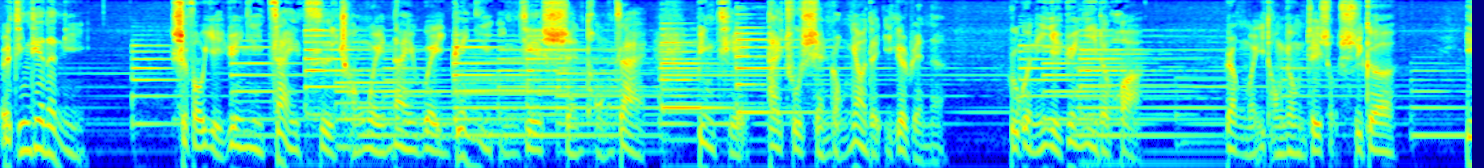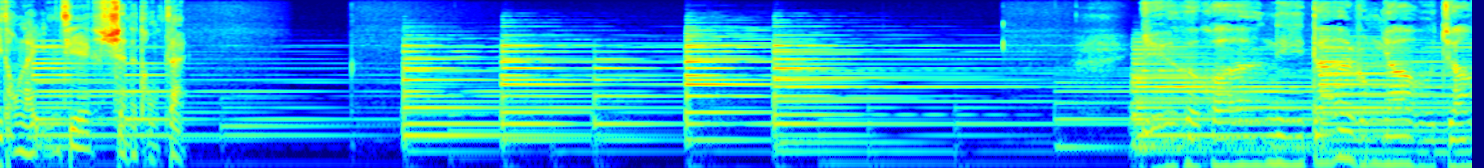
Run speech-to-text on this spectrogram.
而今天的你。是否也愿意再一次成为那一位愿意迎接神同在，并且带出神荣耀的一个人呢？如果你也愿意的话，让我们一同用这首诗歌，一同来迎接神的同在。耶和华，你的荣耀降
